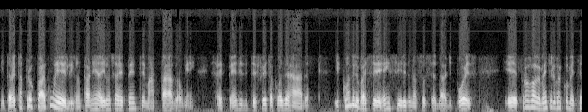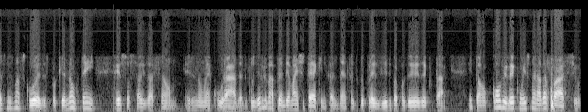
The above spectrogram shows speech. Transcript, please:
Então ele está preocupado com ele, ele não está nem aí, ele não se arrepende de ter matado alguém se arrepende de ter feito a coisa errada. E quando ele vai ser reinserido na sociedade depois, eh, provavelmente ele vai cometer as mesmas coisas, porque não tem ressocialização, ele não é curado. Inclusive, ele vai aprender mais técnicas dentro do presídio para poder executar. Então, conviver com isso não é nada fácil,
